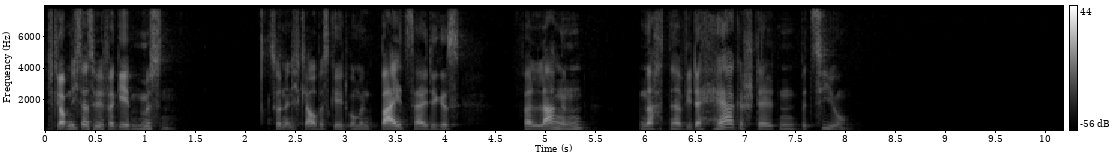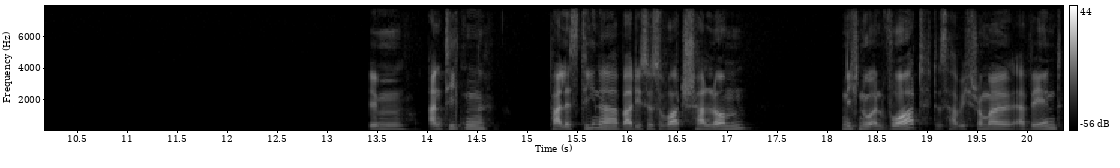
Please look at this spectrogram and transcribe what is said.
Ich glaube nicht, dass wir vergeben müssen, sondern ich glaube, es geht um ein beidseitiges Verlangen nach einer wiederhergestellten Beziehung. Im antiken Palästina war dieses Wort Shalom nicht nur ein Wort, das habe ich schon mal erwähnt,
